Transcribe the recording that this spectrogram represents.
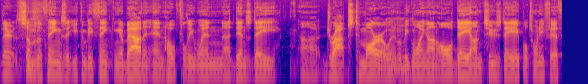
There are some of the things that you can be thinking about, and, and hopefully, when uh, Dins Day uh, drops tomorrow, and mm-hmm. it'll be mm-hmm. going on all day on Tuesday, April 25th,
